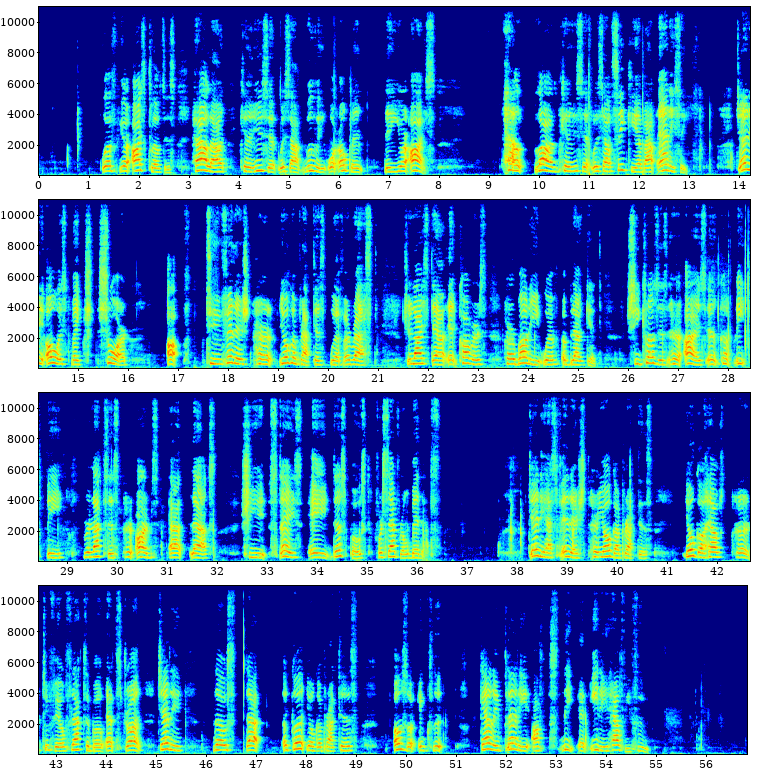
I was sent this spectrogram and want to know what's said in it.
with your eyes closed. How long can you sit without moving or opening your eyes? How long can you sit without thinking about anything? Jenny always makes sure uh, to finish her yoga practice with a rest. She lies down and covers her body with a blanket. She closes her eyes and completely relaxes her arms and legs. She stays in this pose for several minutes. Jenny has finished her yoga practice. Yoga helps her to feel flexible and strong. Jenny knows that a good yoga practice also includes getting plenty of sleep and eating healthy food.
